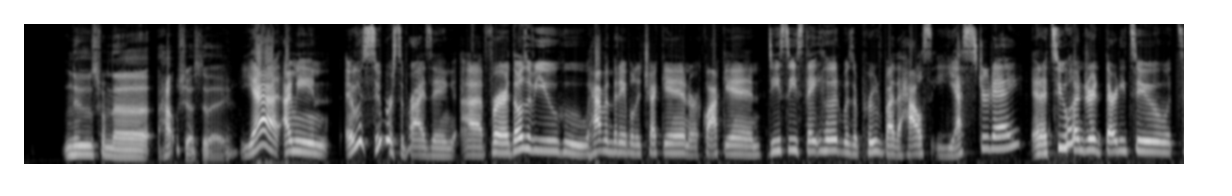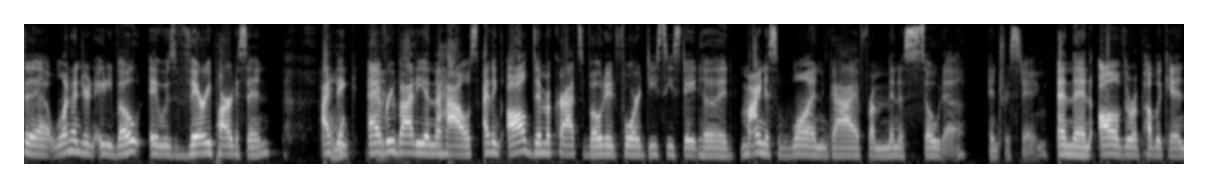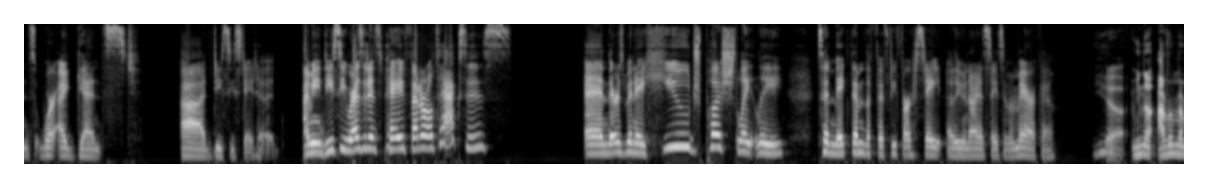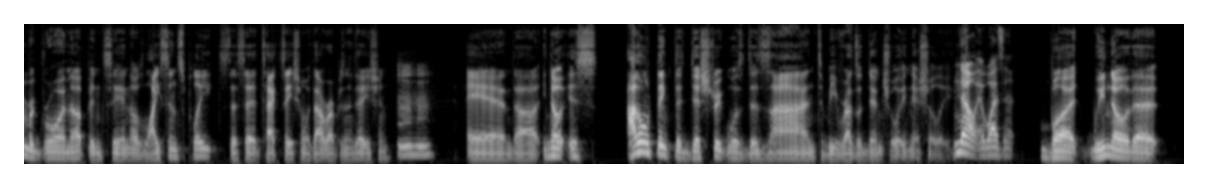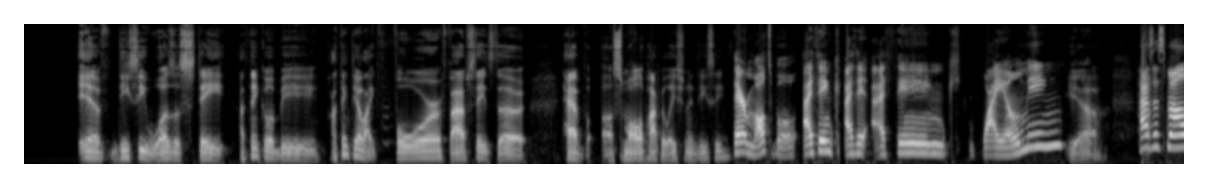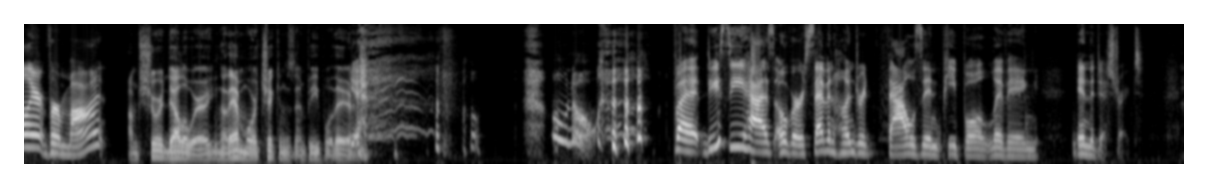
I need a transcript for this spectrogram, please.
news from the House yesterday. Yeah, I mean, it was super surprising. Uh, for those of you who haven't been able to check in or clock in, DC statehood was approved by the House yesterday in a 232 to 180 vote. It was very partisan. I think everybody in the House, I think all Democrats voted for DC statehood, minus one guy from Minnesota. Interesting. And then all of the Republicans were against uh, DC statehood. I mean, DC residents pay federal taxes, and there's been a huge push lately to make them the 51st state of the United States of America. Yeah, you know, I remember growing up and seeing those license plates that said taxation without representation. Mm-hmm. And uh, you know, it's I don't think the district was designed to be residential initially. No, it wasn't. But we know that if DC was a state, I think it would be. I think there are like four, five states that have a smaller population in DC. There are multiple. I think. I think. I think Wyoming. Yeah. Has a smaller Vermont. I'm sure Delaware. You know they have more chickens than people there. Yeah. oh. oh no. but DC has over seven hundred thousand people living in the district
